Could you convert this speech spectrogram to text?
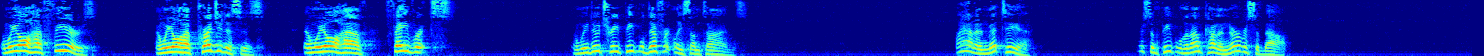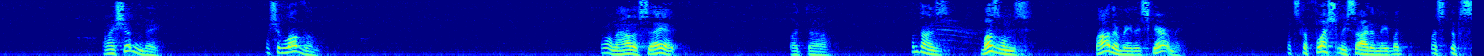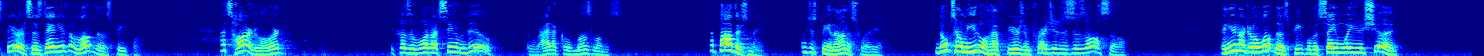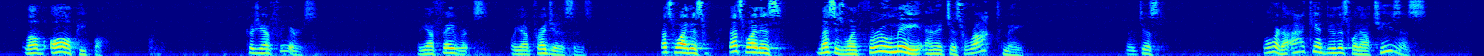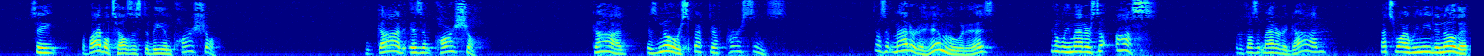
And we all have fears. And we all have prejudices. And we all have favorites. And we do treat people differently sometimes. I got to admit to you, there's some people that I'm kind of nervous about. And I shouldn't be. I should love them. I don't know how to say it, but uh, sometimes Muslims bother me. They scare me. That's the fleshly side of me. But the Spirit says, Dan, you're going to love those people. That's hard, Lord, because of what I've seen them do. The radical Muslims. That bothers me. I'm just being honest with you. Don't tell me you don't have fears and prejudices also. And you're not going to love those people the same way you should love all people because you have fears, or you have favorites, or you have prejudices. That's why this. That's why this message went through me, and it just rocked me. It just, Lord, I can't do this without Jesus. See, the Bible tells us to be impartial. God isn't partial. God is no respecter of persons. It doesn't matter to him who it is. It only matters to us. But it doesn't matter to God. That's why we need to know that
